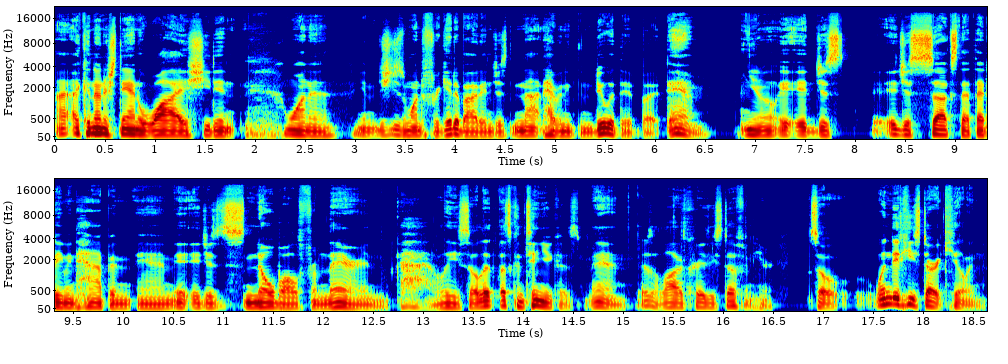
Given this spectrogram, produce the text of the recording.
I, I can understand why she didn't want to, you know, she just wanted to forget about it and just not have anything to do with it. But damn, you know, it, it just, it just sucks that that even happened and it, it just snowballed from there. And golly, so let, let's continue because man, there's a lot of crazy stuff in here. So when did he start killing?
